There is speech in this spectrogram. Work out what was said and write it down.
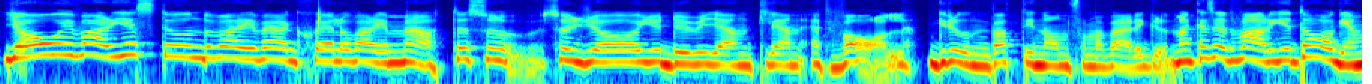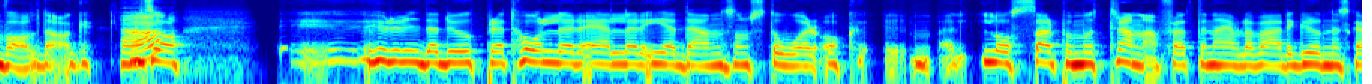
Ja, och i varje stund och varje vägskäl och varje möte så, så gör ju du egentligen ett val grundat i någon form av värdegrund. Man kan säga att varje dag är en valdag. Ja. Alltså, huruvida du upprätthåller eller är den som står och eh, lossar på muttrarna för att den här jävla värdegrunden ska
